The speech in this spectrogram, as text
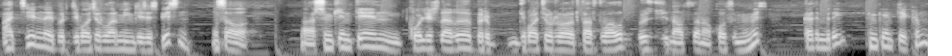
отдельный бір дебатерлармен кездеспесін. Мысалы шымкенттен колледждағы бір дебатерлар тартып алып өз жиналыстарына қосып емес. Кәдімгідей шымкентте кім?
